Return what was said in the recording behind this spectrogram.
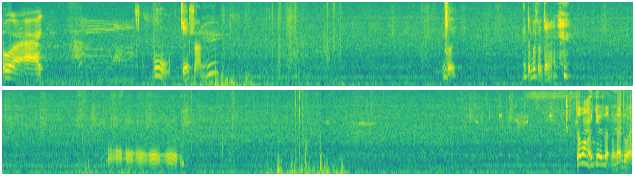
เอ้ย Ú, chết sẵn Gửi. Tôi bắt đầu chạy lại. Các bạn ở chia sẵn cùng đàn đuổi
